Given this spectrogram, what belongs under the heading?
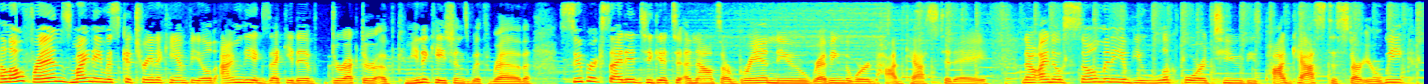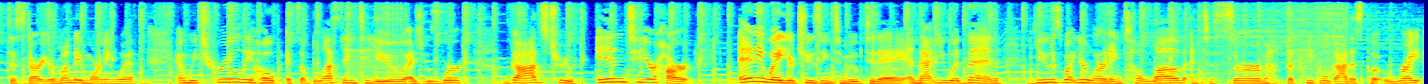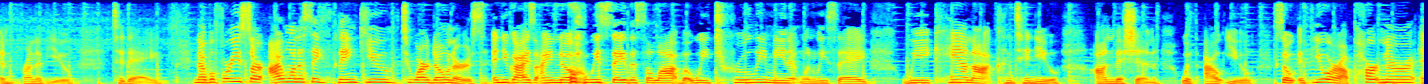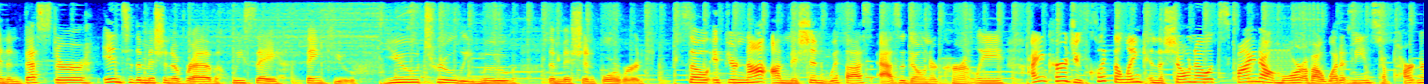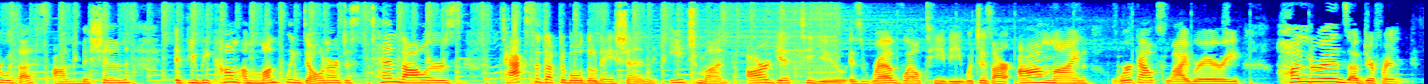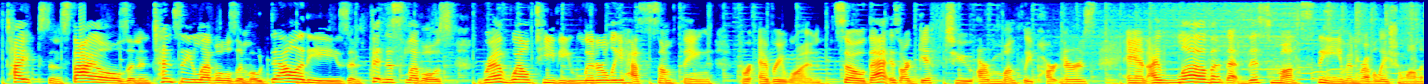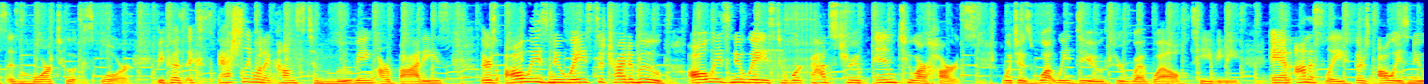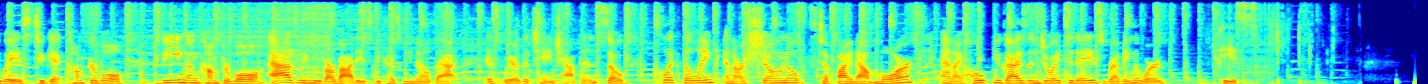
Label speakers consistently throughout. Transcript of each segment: Speaker 1: Hello, friends. My name is Katrina Canfield. I'm the Executive Director of Communications with Rev. Super excited to get to announce our brand new Revving the Word podcast today. Now, I know so many of you look forward to these podcasts to start your week, to start your Monday morning with, and we truly hope it's a blessing to you as you work God's truth into your heart any way you're choosing to move today, and that you would then use what you're learning to love and to serve the people God has put right in front of you today. Now, before you start, I want to say thank you to our donors. And you guys, I know we say this a lot, but we truly mean it when we say we cannot continue on mission without you. So if you are a partner, an investor into the mission of Rev, we say thank you. You truly move the mission forward. So if you're not on mission with us as a donor currently, I encourage you click the link in the show notes, find out more about what it means to partner with us on mission. If you become a monthly donor, just $10 tax deductible donation each month, our gift to you is RevWell TV, which is our online workouts library, hundreds of different types and styles and intensity levels and modalities and fitness levels. RevWell TV literally has something for everyone. So that is our gift to our monthly partners. And I love that this month's theme in Revelation Wellness is more to explore because, especially when it comes to moving our bodies, there's always new ways to try to move, always new ways to work God's truth into our hearts, which is what we do through RevWell TV. And honestly, there's always new ways to get comfortable being uncomfortable as we move our bodies because we know that is where the change happens. So click the link in our show notes to find out more. And I hope you guys enjoyed today's Revving the Word. Peace.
